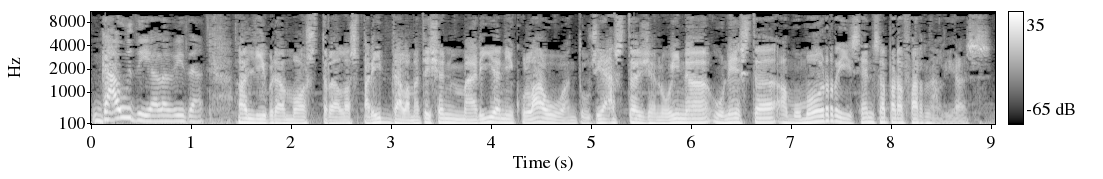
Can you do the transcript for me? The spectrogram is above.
gaudi a la vida. El llibre mostra l'esperit de la mateixa Maria Nicolau, entusiasta, genuïna, honesta, amb humor i sense parafernàlies.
